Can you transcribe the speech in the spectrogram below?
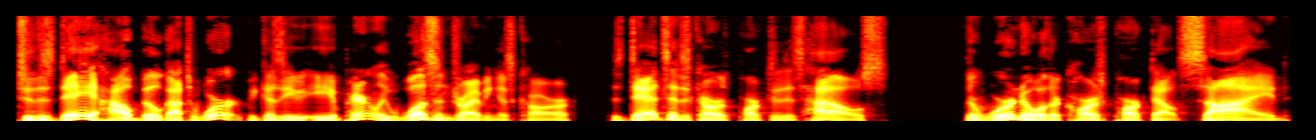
to this day how Bill got to work because he, he apparently wasn't driving his car. His dad said his car was parked at his house. There were no other cars parked outside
